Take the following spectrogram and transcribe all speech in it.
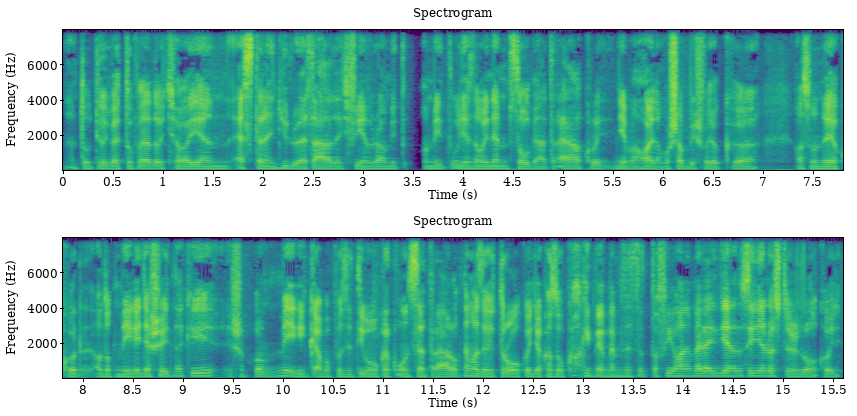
nem tudom ti, hogy vettek vele, de hogyha ilyen esztelen gyűlölet áll egy filmre, amit, amit úgy érzem, hogy nem szolgált rá, akkor nyilván hajlamosabb is vagyok azt mondani, hogy akkor adok még egy esélyt neki, és akkor még inkább a pozitívumokra koncentrálok, nem azért, hogy trollkodjak azok, akiknek nem tetszett a film, hanem mert egy ilyen, ez ilyen ösztönös dolog, hogy,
